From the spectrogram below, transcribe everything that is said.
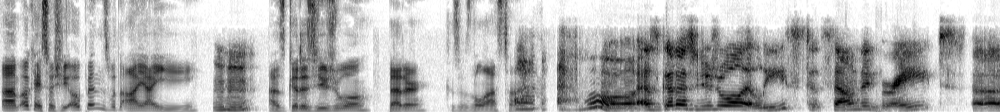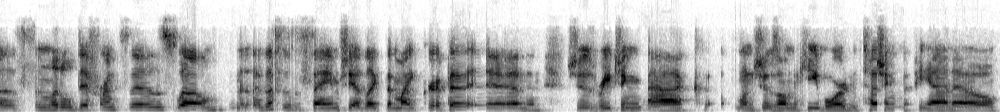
Um, okay, so she opens with IIE. Mm-hmm. As good as usual, better because it was the last time. Oh, as good as usual, at least. It sounded great. Uh, some little differences. Well, this is the same. She had like the mic grip in, and she was reaching back when she was on the keyboard and touching the piano.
